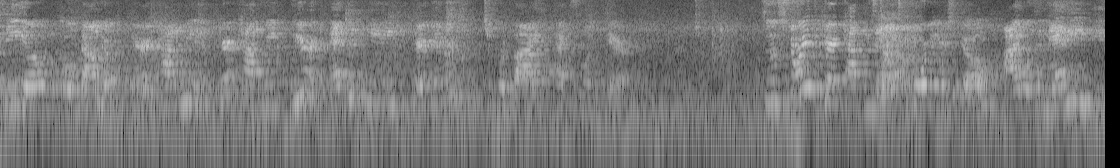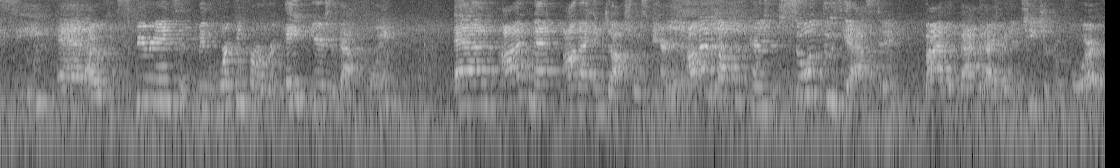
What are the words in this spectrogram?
CEO and co-founder of CareAcademy. And at CareAcademy, we are educating caregivers to provide excellent care. So the story of CareAcademy starts four years ago. I was a nanny in DC, and I was experienced and been working for over eight years at that point. And I met Anna and Joshua's parents. Anna and Joshua's parents were so enthusiastic by the fact that I've been a teacher before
